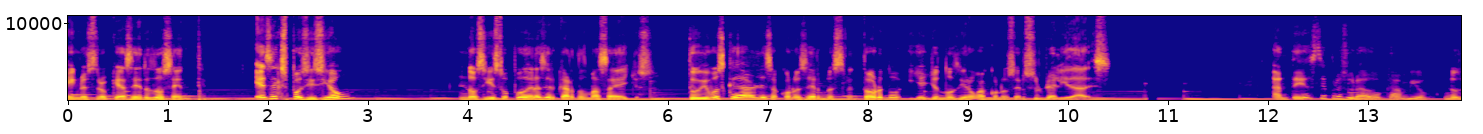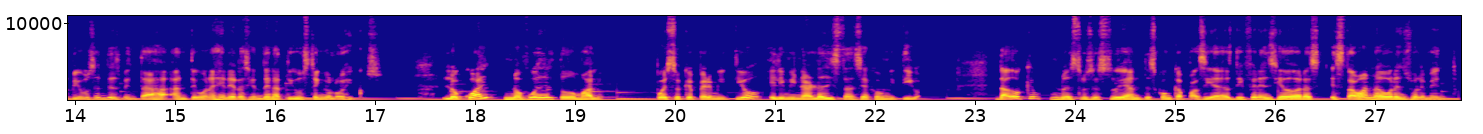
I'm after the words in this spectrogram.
en nuestro quehacer docente. Esa exposición nos hizo poder acercarnos más a ellos. Tuvimos que darles a conocer nuestro entorno y ellos nos dieron a conocer sus realidades. Ante este apresurado cambio, nos vimos en desventaja ante una generación de nativos tecnológicos, lo cual no fue del todo malo, puesto que permitió eliminar la distancia cognitiva, dado que nuestros estudiantes con capacidades diferenciadoras estaban ahora en su elemento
